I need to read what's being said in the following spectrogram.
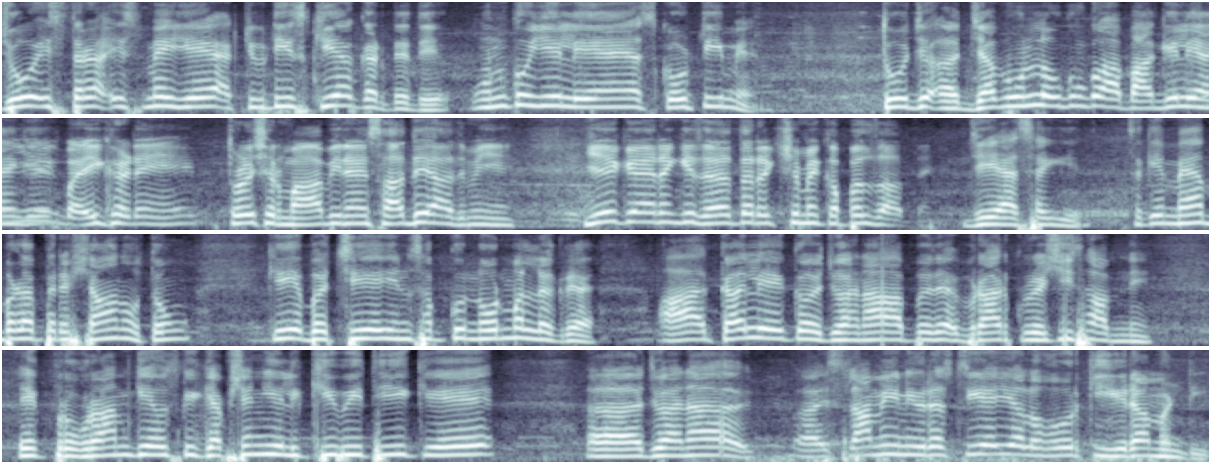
जो इस तरह इसमें ये एक्टिविटीज़ किया करते थे उनको ये ले आए हैं सिक्योरिटी में। तो जब उन लोगों को आप आगे ले आएँगे एक भाई खड़े हैं थोड़े शर्मा भी रहे हैं सादे आदमी हैं। ये कह रहे हैं कि ज़्यादातर रिक्शे में कपल्स आते हैं। जी ऐसा ही है। जैसे कि मैं बड़ा परेशान होता हूँ कि बच्चे इन सबको नॉर्मल लग रहा है। आ, कल एक जो है ना आप इब्रार कुरैशी साहब ने एक प्रोग्राम किया उसकी कैप्शन ये लिखी हुई थी कि जो है ना इस्लामी यूनिवर्सिटी है या लाहौर की हीरा मंडी।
